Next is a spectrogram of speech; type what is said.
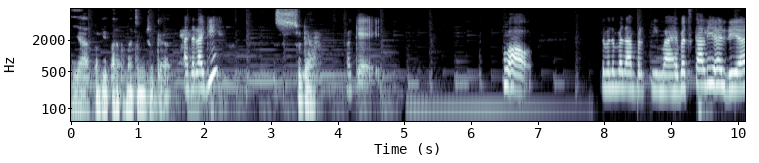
ya bagi para pembaca juga ada lagi sudah oke okay. Wow teman-teman hampir lima hebat sekali ya dia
